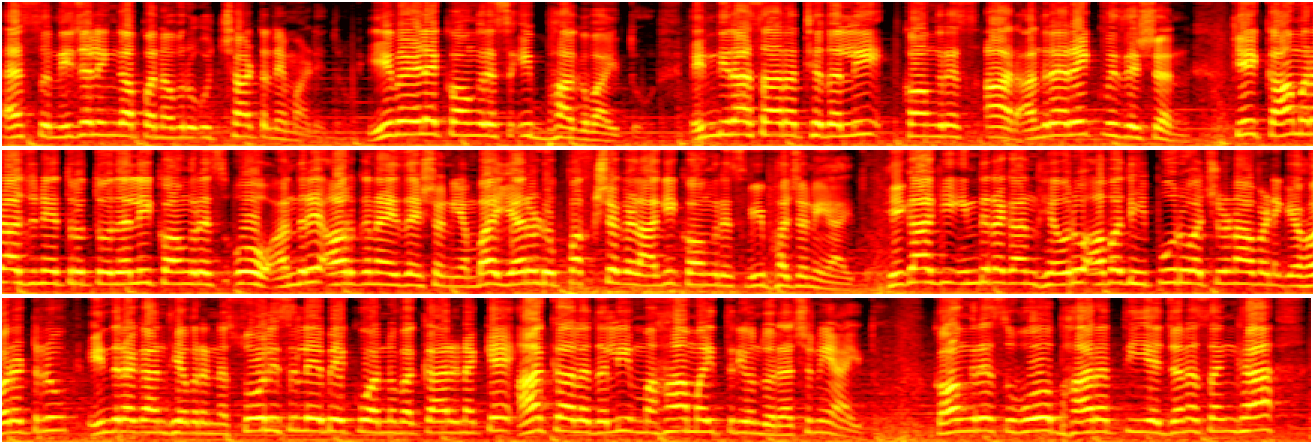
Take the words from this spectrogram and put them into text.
ಎಸ್. ನಿಜಲಿಂಗಪ್ಪನವರು ಉಚ್ಚಾಟನೆ ಮಾಡಿದರು. ಈ ವೇಳೆ ಕಾಂಗ್ರೆಸ್ ಇಬ್ಬಾಗವಾಯಿತು ಇಂದಿರಾ ಸಾರಥ್ಯದಲ್ಲಿ ಕಾಂಗ್ರೆಸ್ ಆರ್. ಅಂದ್ರೆ ರಿಕ್ವಿಸಿಷನ್. ಕೆ ಕಾಮರಾಜ್ ನೇತೃತ್ವದಲ್ಲಿ ಕಾಂಗ್ರೆಸ್ ಓ, ಅಂದ್ರೆ ಆರ್ಗನೈಸೇಷನ್ ಎಂಬ ಎರಡು ಪಕ್ಷಗಳಾಗಿ ಕಾಂಗ್ರೆಸ್ ವಿಭಜನೆಯಾಯಿತು. ಹೀಗಾಗಿ ಇಂದಿರಾ ಗಾಂಧಿ ಅವರು ಅವಧಿ ಪೂರ್ವ ಚುನಾವಣೆಗೆ ಹೊರಟರು. ಇಂದಿರಾ ಗಾಂಧಿ ಅವರನ್ನ ಸೋಲಿಸಲೇಬೇಕು ಅನ್ನುವ ಕಾರಣಕ್ಕೆ ಆ ಕಾಲದಲ್ಲಿ ಮಹಾಮೈತ್ರಿಯೊಂದು ರಚನೆಯಾಯಿತು. ಕಾಂಗ್ರೆಸ್ ಓ, ಭಾರತೀಯ ಜನಸಂಘ,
